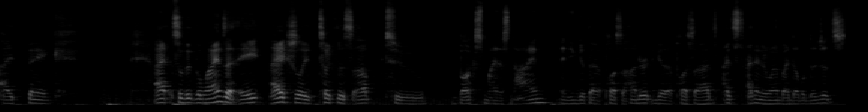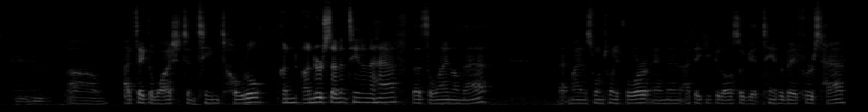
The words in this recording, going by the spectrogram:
I think. I so the, the line's at eight. I actually took this up to Bucks minus nine, and you can get that at plus hundred and get that plus odds. I think they're winning by double digits. Um, I take the Washington team total un, under 17 and a half. That's the line on that at minus 124 and then I think you could also get Tampa Bay first half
